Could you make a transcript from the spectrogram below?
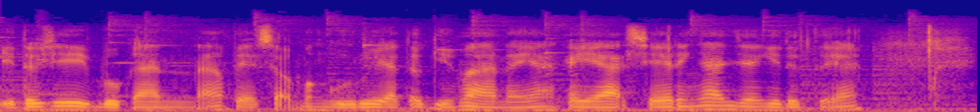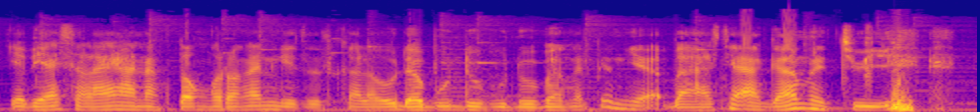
itu sih bukan apa ya sok menggurui atau gimana ya. Kayak sharing aja gitu tuh ya. Ya biasa lah ya anak tongkrongan gitu. Kalau udah bundu-bundu banget kan ya bahasnya agama cuy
